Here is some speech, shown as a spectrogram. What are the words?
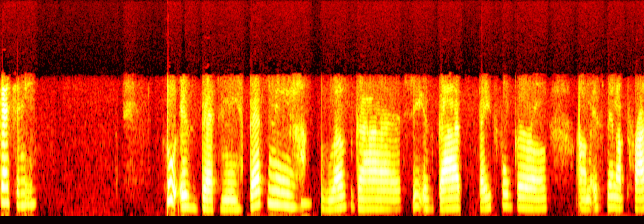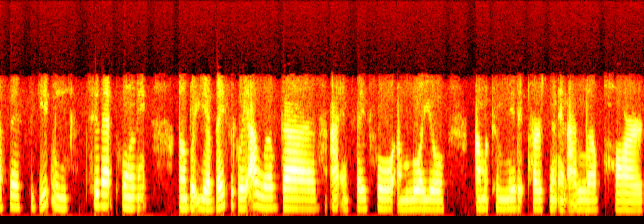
Bethany? Who is Bethany? Bethany loves God. She is God's faithful girl. Um, it's been a process to get me to that point. Um, but yeah, basically, I love God. I am faithful. I'm loyal. I'm a committed person, and I love hard.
